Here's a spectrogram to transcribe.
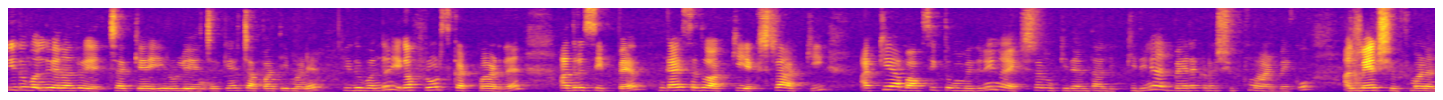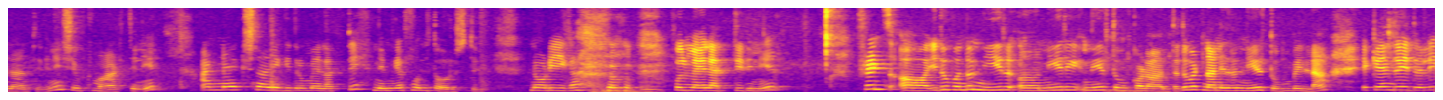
ಇದು ಬಂದು ಏನಾದರೂ ಹೆಚ್ಚಕ್ಕೆ, ಈರುಳ್ಳಿ ಹೆಚ್ಚಕ್ಕೆ, ಚಪಾತಿ ಮಣೆ, ಇದು ಬಂದು ಈಗ ಫ್ರೂಟ್ಸ್ ಕಟ್ ಮಾಡಿದೆ. ಅದ್ರ ಸಿಪ್ಪೆ. ಗೈಸ್ ಅದು ಅಕ್ಕಿ ಎಕ್ಸ್ಟ್ರಾ ಅಕ್ಕಿ. ಅಕ್ಕಿ ಆ ಬಾಕ್ಸಿಗೆ ತುಂಬಿದ್ದೀನಿ ನಾನು ಎಕ್ಸ್ಟ್ರಾ ಮಿಕ್ಕಿದೆ ಅಂತ ಅಲ್ಲಿ ಇಕ್ಕಿದ್ದೀನಿ, ಅದು ಬೇರೆ ಕಡೆ ಶಿಫ್ಟ್ ಮಾಡಬೇಕು. ಅಲ್ಲಿ ಮೇಲೆ ಶಿಫ್ಟ್ ಮಾಡೋಣ ಅಂತಿದ್ದೀನಿ ಶಿಫ್ಟ್ ಮಾಡ್ತೀನಿ. ಆ್ಯಂಡ್ ನೆಕ್ಸ್ಟ್ ನಾನು ಈಗ ಇದ್ರ ಮೇಲೆ ಹತ್ತಿ, ನಿಮಗೆ ಫುಲ್ ತೋರಿಸ್ತೀನಿ. ನೋಡಿ ಈಗ ಫುಲ್ ಮೇಲೆ ಹತ್ತಿದ್ದೀನಿ ಫ್ರೆಂಡ್ಸ್ ಇದು ಬಂದು ನೀರು ನೀರಿ, ನೀರು ತುಂಬ್ಕೊಳ್ಳೋ ಅಂಥದ್ದು ಬಟ್ ನಾನು ಇದರಲ್ಲಿ ನೀರು ತುಂಬಿಲ್ಲ. ಏಕೆಂದರೆ ಇದರಲ್ಲಿ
